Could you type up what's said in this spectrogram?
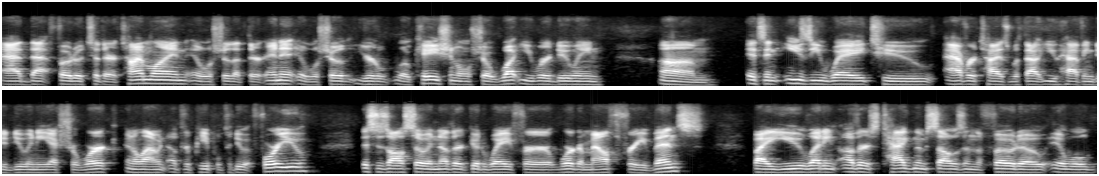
add that photo to their timeline. It will show that they're in it. It will show your location. It will show what you were doing. Um, it's an easy way to advertise without you having to do any extra work and allowing other people to do it for you. This is also another good way for word of mouth for events. By you letting others tag themselves in the photo, it will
